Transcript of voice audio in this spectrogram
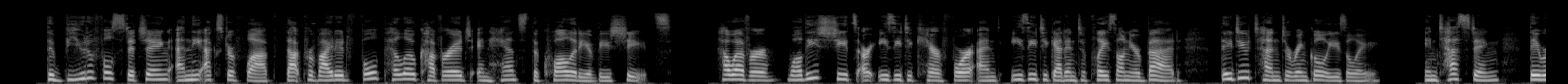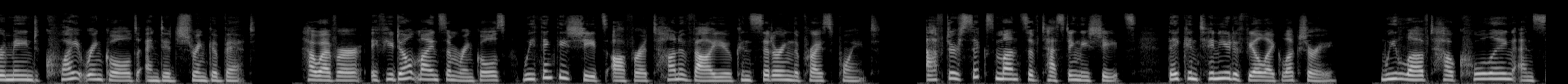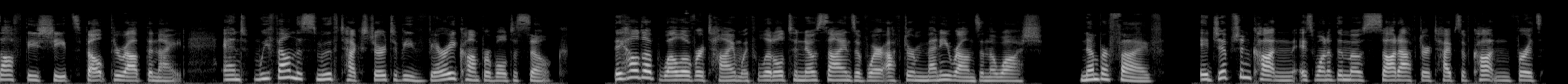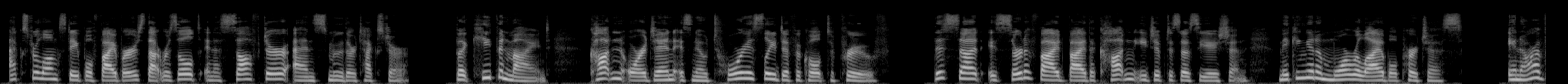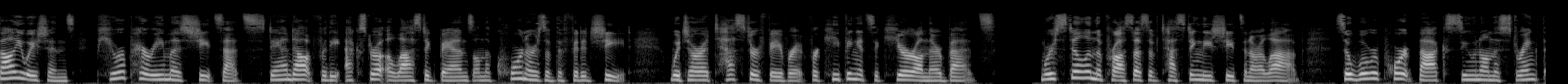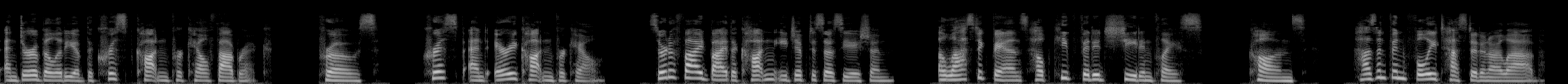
The beautiful stitching and the extra flap that provided full pillow coverage enhanced the quality of these sheets. However, while these sheets are easy to care for and easy to get into place on your bed, they do tend to wrinkle easily. In testing, they remained quite wrinkled and did shrink a bit. However, if you don't mind some wrinkles, we think these sheets offer a ton of value considering the price point. After six months of testing these sheets, they continue to feel like luxury. We loved how cooling and soft these sheets felt throughout the night, and we found the smooth texture to be very comparable to silk. They held up well over time with little to no signs of wear after many rounds in the wash. Number 5. Egyptian cotton is one of the most sought-after types of cotton for its extra-long staple fibers that result in a softer and smoother texture. But keep in mind, cotton origin is notoriously difficult to prove. This set is certified by the Cotton Egypt Association, making it a more reliable purchase. In our evaluations, Pure Parima's sheet sets stand out for the extra elastic bands on the corners of the fitted sheet, which are a tester favorite for keeping it secure on their beds. We're still in the process of testing these sheets in our lab, so we'll report back soon on the strength and durability of the crisp cotton percale fabric. Pros. Crisp and airy cotton percale. Certified by the Cotton Egypt Association. Elastic bands help keep fitted sheet in place. Cons hasn't been fully tested in our lab.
